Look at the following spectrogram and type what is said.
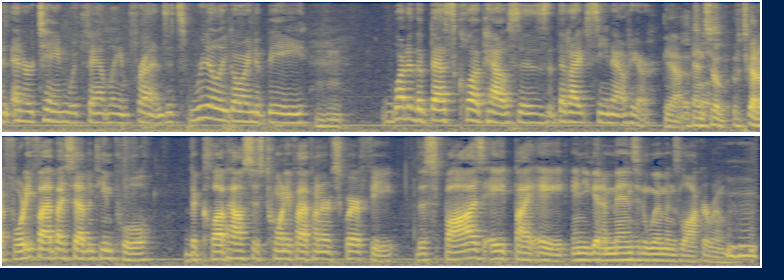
and entertain with family and friends. It's really going to be Mm-hmm. One of the best clubhouses that I've seen out here. Yeah, That's and so it's got a 45 by 17 pool. The clubhouse is 2,500 square feet. The spa is 8 by 8, and you get a men's and women's locker room.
